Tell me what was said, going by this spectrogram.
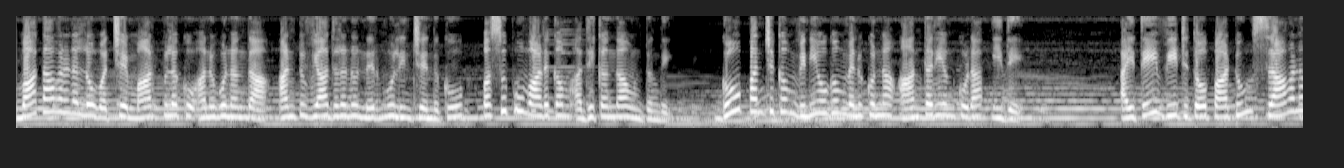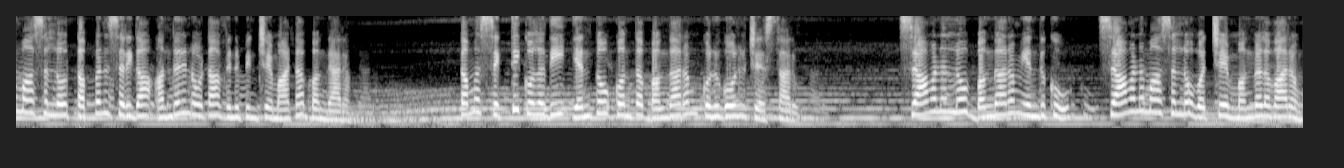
వాతావరణంలో వచ్చే మార్పులకు అనుగుణంగా అంటువ్యాధులను నిర్మూలించేందుకు పసుపు వాడకం అధికంగా ఉంటుంది. గో పంచకం వినియోగం వెనుకున్న ఆంతర్యం కూడా ఇదే. అయితే వీటితో పాటు శ్రావణ మాసంలో తప్పనిసరిగా అందరి నోటా వినిపించే మాట బంగారం. తమ శక్తి కొలది ఎంతో కొంత బంగారం కొనుగోలు చేస్తారు. శ్రావణంలో బంగారం ఎందుకు? శ్రావణ మాసంలో వచ్చే మంగళవారం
